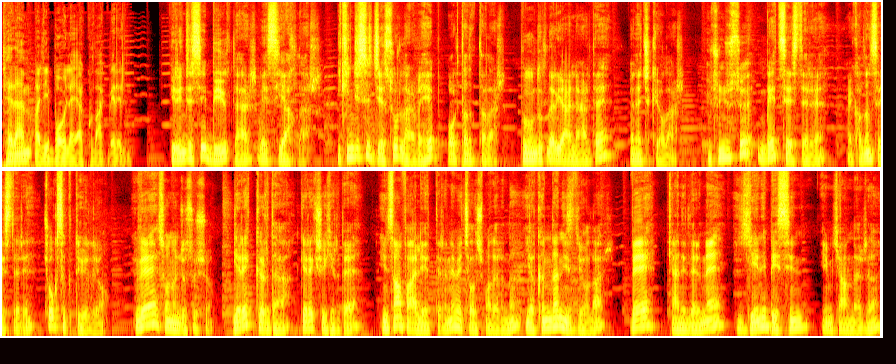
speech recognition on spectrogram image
Kerem Ali Boyla'ya kulak verelim. Birincisi büyükler ve siyahlar. İkincisi cesurlar ve hep ortalıktalar. Bulundukları yerlerde öne çıkıyorlar. Üçüncüsü bet sesleri ve kalın sesleri çok sık duyuluyor. Ve sonuncusu şu. Gerek kırda gerek şehirde insan faaliyetlerini ve çalışmalarını yakından izliyorlar ve kendilerine yeni besin imkanları,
